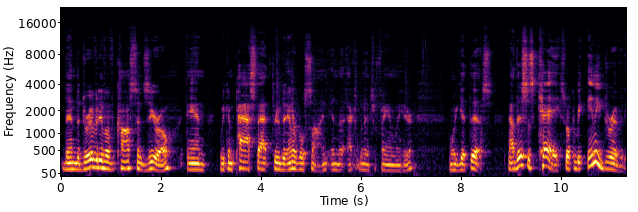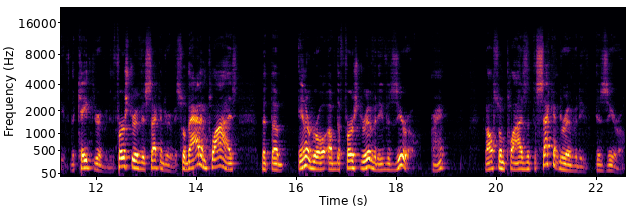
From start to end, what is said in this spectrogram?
then the derivative of constant 0, and we can pass that through the integral sign in the exponential family here, and we get this. Now this is k, so it could be any derivative, the kth derivative, the first derivative, second derivative. So that implies that the integral of the first derivative is zero, right? It also implies that the second derivative is zero.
